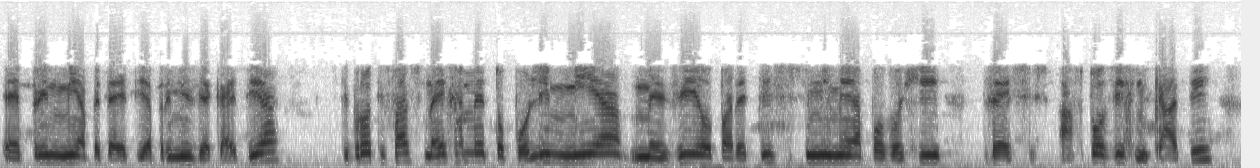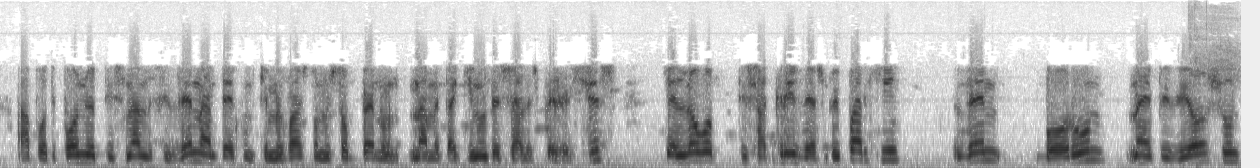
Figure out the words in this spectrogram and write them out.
ε, πριν μία πενταετία, πριν μία δεκαετία στην πρώτη φάση να είχαμε το πολύ μία με δύο παρετήσεις ή μία αποδοχή θέσης. Αυτό δείχνει κάτι, αποτυπώνει ότι οι συνάδελφοι δεν αντέχουν και με βάση το μισθό που παίρνουν να μετακινούνται σε άλλες περιοχές και λόγω της ακρίβειας που υπάρχει δεν μπορούν να επιβιώσουν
